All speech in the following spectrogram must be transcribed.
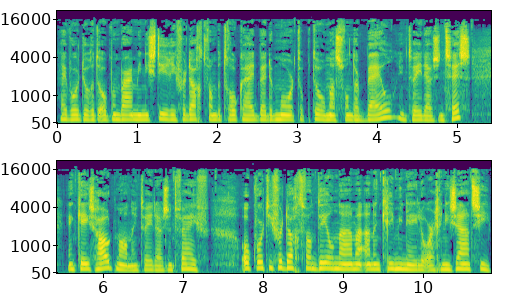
Hij wordt door het Openbaar Ministerie verdacht van betrokkenheid bij de moord op Thomas van der Bijl in 2006 en Kees Houtman in 2005. Ook wordt hij verdacht van deelname aan een criminele organisatie.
